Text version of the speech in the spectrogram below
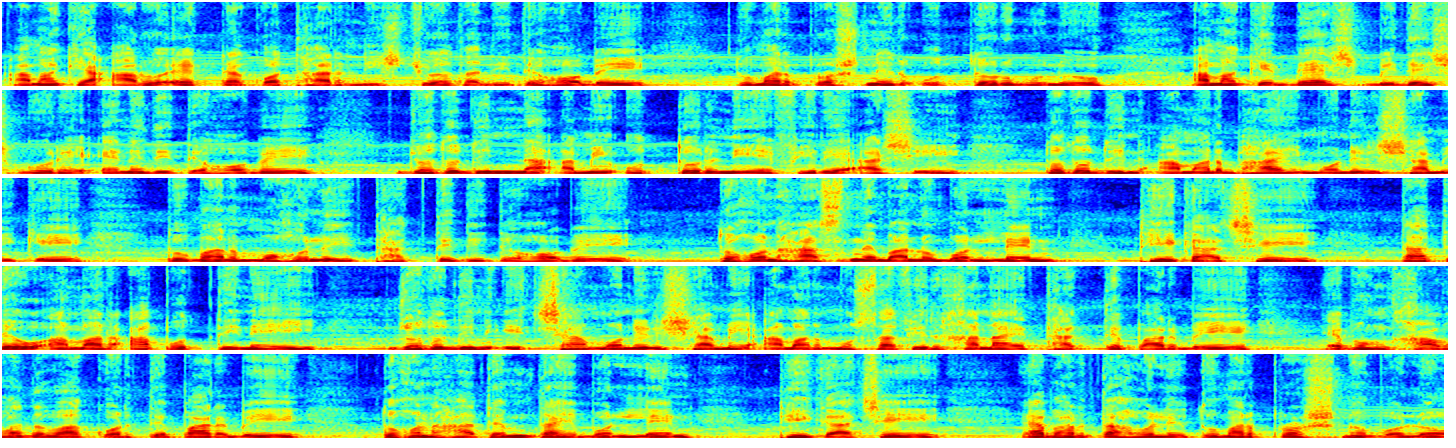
আমাকে আরও একটা কথার নিশ্চয়তা দিতে হবে। তোমার প্রশ্নের উত্তরগুলো আমাকে দেশ বিদেশ ঘুরে এনে দিতে হবে। যতদিন না আমি উত্তর নিয়ে ফিরে আসি, ততদিন আমার ভাই মনির স্বামীকে তোমার মহলেই থাকতে দিতে হবে। তখন হাসনে বানু বললেন ঠিক আছে, তাতেও আমার আপত্তি নেই। যতদিন ইচ্ছা মনির স্বামী আমার মুসাফিরখানায় থাকতে পারবে এবং খাওয়া দাওয়া করতে পারবে, তখন হাতেম তাই বললেন, ঠিক আছে, এবার তাহলে তোমার প্রশ্ন বলো।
